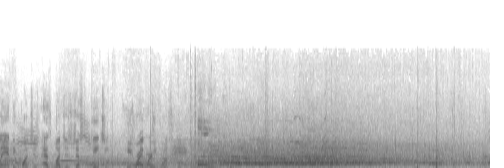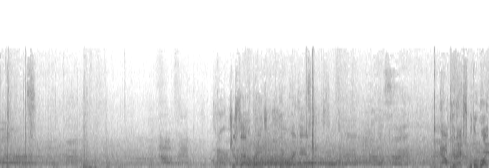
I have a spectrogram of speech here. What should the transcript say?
landing punches as much as Justin Gaethje. He's right where he wants to be. Oh! Just out of range with the big right hand. Now connects with a right.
